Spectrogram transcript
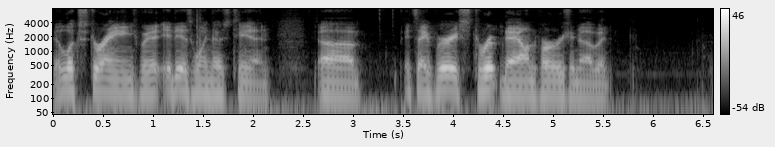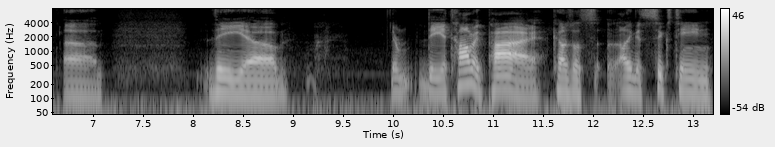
it looks strange, but it, it is Windows 10. Uh, it's a very stripped down version of it. The, uh, the the Atomic Pi comes with I think it's 16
